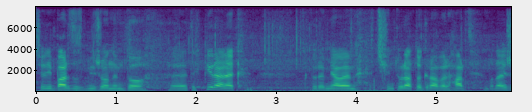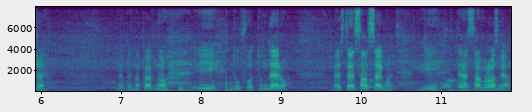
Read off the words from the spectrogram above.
czyli bardzo zbliżonym do e, tych pirelek, które miałem Cinturato Gravel Hard bodajże, nawet na pewno i Tufo Tundero. To jest ten sam segment i ten sam rozmiar.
